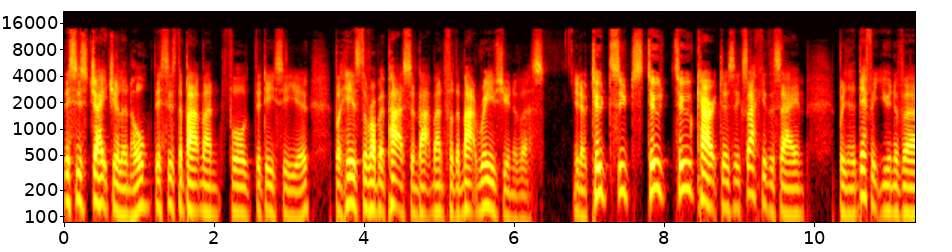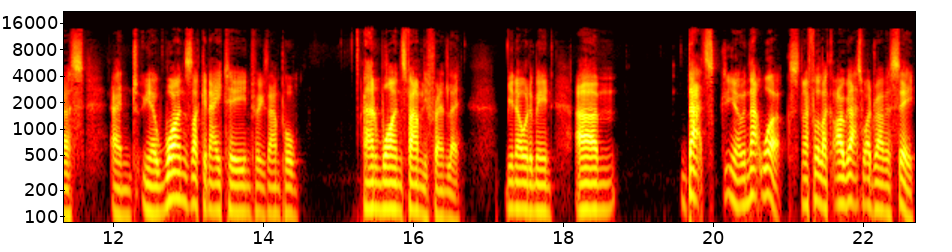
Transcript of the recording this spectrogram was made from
This is Jake Gyllenhaal. This is the Batman for the DCU. But here's the Robert Pattinson Batman for the Matt Reeves universe. You know, two, two, two, two characters exactly the same, but in a different universe. And, you know, one's like an 18, for example, and one's family friendly. You know what I mean? Um, that's you know, and that works. And I feel like I, that's what I'd rather see,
